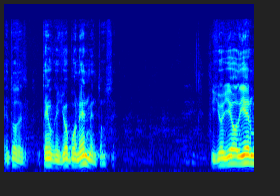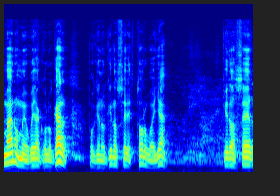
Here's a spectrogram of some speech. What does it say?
Entonces, tengo que yo ponerme entonces. Si yo llevo 10 hermanos, me voy a colocar, porque no quiero ser estorbo allá. Quiero hacer,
